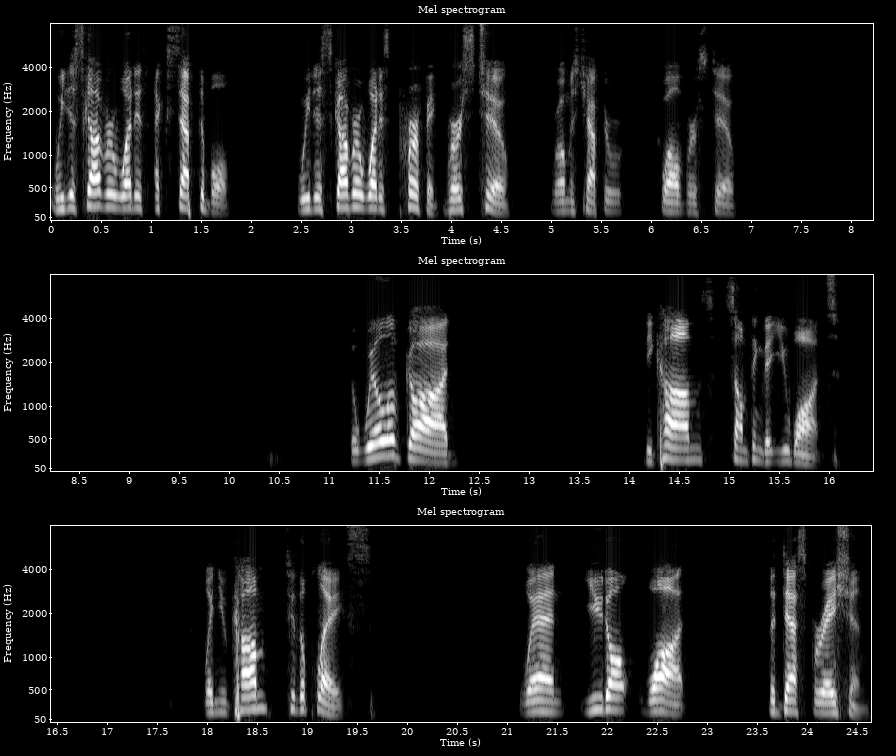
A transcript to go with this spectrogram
We discover what is acceptable. We discover what is perfect. Verse 2. Romans chapter 12 verse 2. The will of God becomes something that you want. When you come to the place when you don't want the desperation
